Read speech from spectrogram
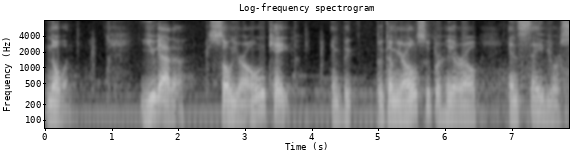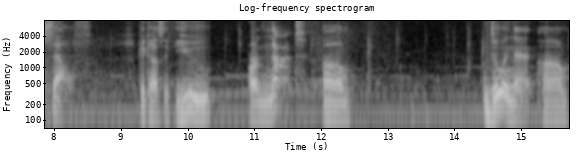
No one. You gotta sew your own cape and be, become your own superhero and save yourself. Because if you are not um, doing that, um,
